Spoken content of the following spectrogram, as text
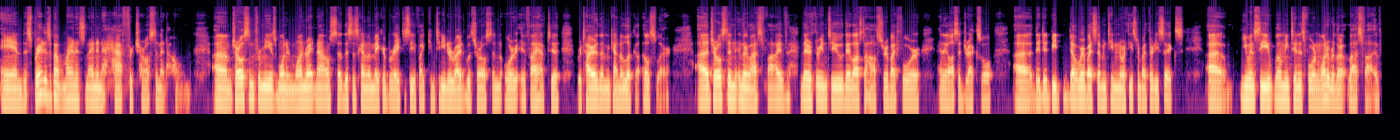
and the spread is about minus nine and a half for Charleston at home. Um, Charleston for me is one and one right now, so this is kind of a make or break to see if I continue to ride with Charleston or if I have to retire them and kind of look elsewhere. Uh, Charleston in their last five, they're three and two. They lost to Hofstra by four, and they lost to Drexel. Uh, they did beat Delaware by 17 and Northeastern by 36. Uh, UNC Wilmington is four and one over the last five,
